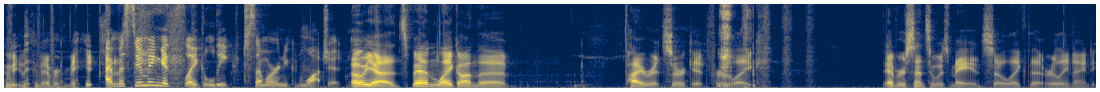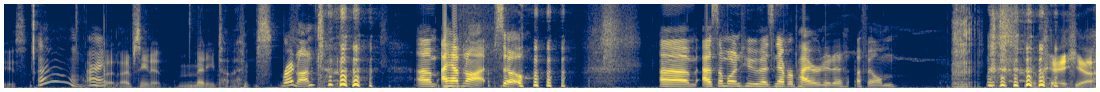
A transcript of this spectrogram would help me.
movie they've ever made. I'm assuming it's like leaked somewhere and you can watch it. Oh yeah, it's been like on the pirate circuit for like ever since it was made, so like the early 90s. Oh, all right. But I've seen it many times. Right on. um, I have not. So, um, as someone who has never pirated a, a film, Okay, yeah.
